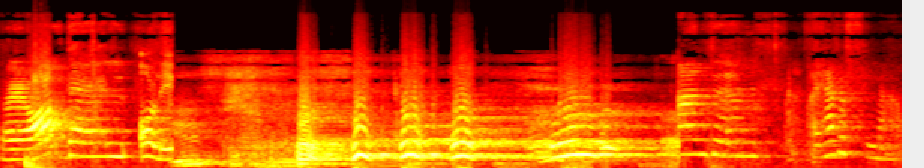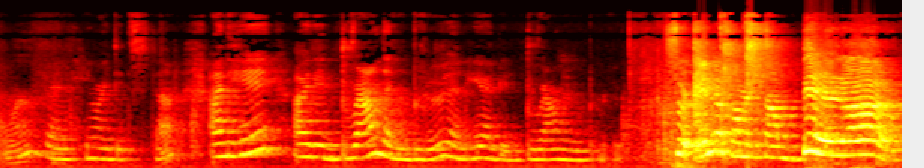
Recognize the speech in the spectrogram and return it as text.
they are. They're olive. And um, I have a flower, then here I did stuff. And here I did brown and blue, and here I did brown and blue. So in the comments down below,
